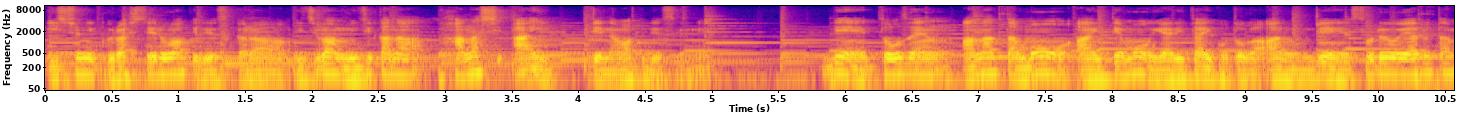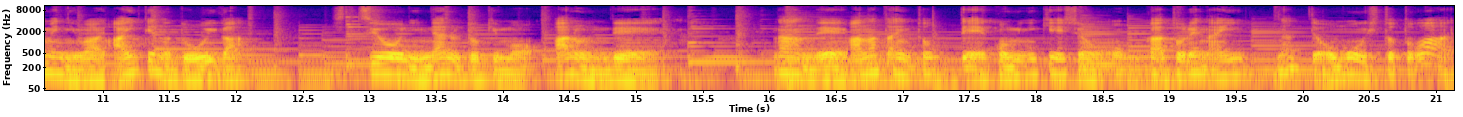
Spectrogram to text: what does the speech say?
一緒に暮らしてるわけですから一番身近な話し合いってなわけですよね。で当然あなたも相手もやりたいことがあるんでそれをやるためには相手の同意が必要になる時もあるんでなんであなたにとってコミュニケーションが取れないなって思う人とは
